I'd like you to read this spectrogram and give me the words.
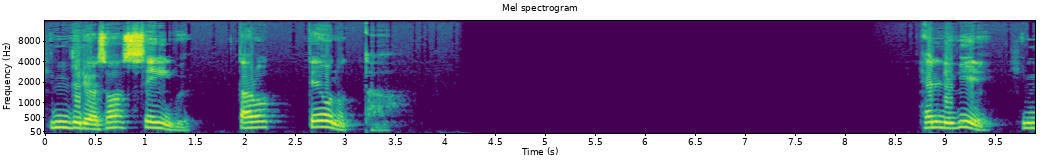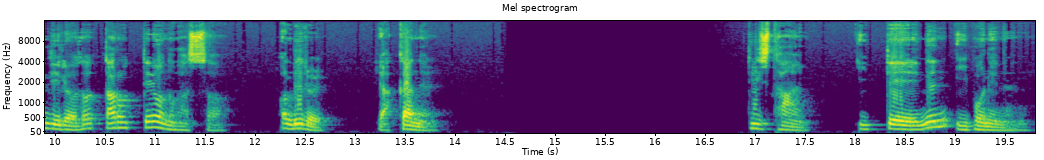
힘들여서 save, 따로 떼어놓다. 헬릭이 힘들여서 따로 떼어놓았어. a little, 약간을. this time, 이때는 이번에는.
